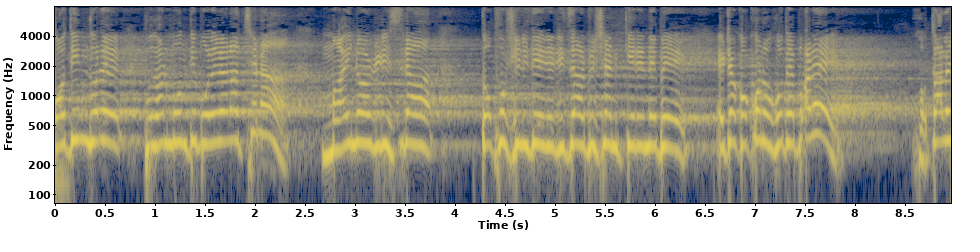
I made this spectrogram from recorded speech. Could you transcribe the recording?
কদিন ধরে প্রধানমন্ত্রী বলে বেড়াচ্ছে না মাইনরিটিসরা তপশিলীদের রিজার্ভেশন কেড়ে নেবে, এটা কখনো হতে পারে? তাহলে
